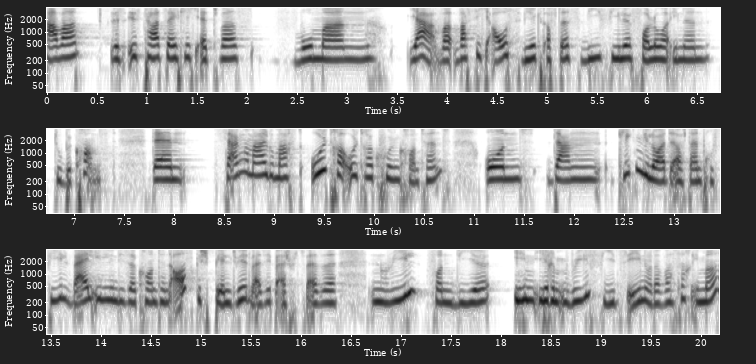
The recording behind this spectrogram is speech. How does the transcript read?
Aber das ist tatsächlich etwas, wo man ja, was sich auswirkt auf das, wie viele FollowerInnen du bekommst. Denn sagen wir mal, du machst ultra, ultra coolen Content und dann klicken die Leute auf dein Profil, weil ihnen dieser Content ausgespielt wird, weil sie beispielsweise ein Reel von dir in ihrem Reel-Feed sehen oder was auch immer.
